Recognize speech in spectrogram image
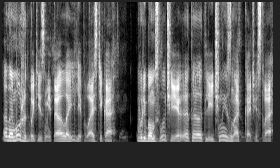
Она может быть из металла или пластика. В любом случае, это отличный знак качества.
